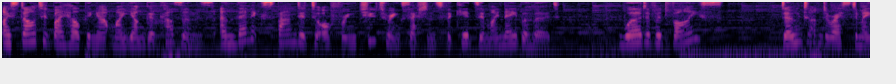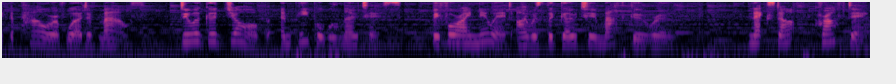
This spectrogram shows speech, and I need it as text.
I started by helping out my younger cousins and then expanded to offering tutoring sessions for kids in my neighborhood. Word of advice? Don't underestimate the power of word of mouth. Do a good job and people will notice. Before I knew it, I was the go to math guru. Next up, crafting.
